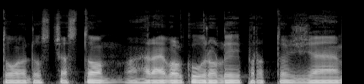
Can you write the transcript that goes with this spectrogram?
to dost často hraje velkou roli, protože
